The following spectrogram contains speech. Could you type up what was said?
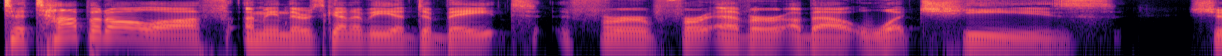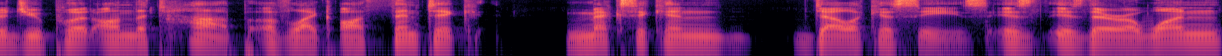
to top it all off, I mean, there's going to be a debate for forever about what cheese should you put on the top of like authentic Mexican delicacies. Is is there a one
